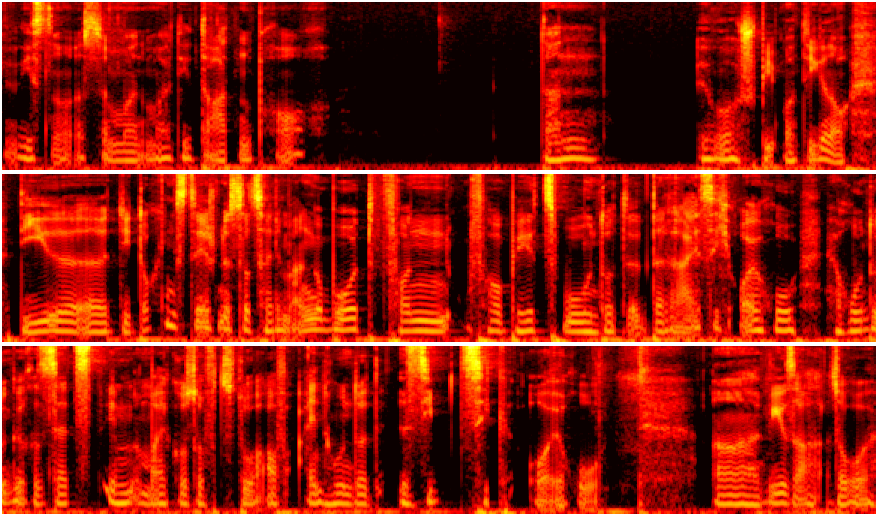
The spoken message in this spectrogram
wie es nur ist, wenn man mal die Daten braucht, dann überspielt man die, genau. Die, äh, die Docking Station ist zurzeit im Angebot von UVP 230 Euro heruntergesetzt im Microsoft Store auf 170 Euro. Äh, wie gesagt, also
